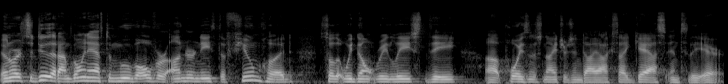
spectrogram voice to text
In order to do that, I'm going to have to move over underneath the fume hood so that we don't release the uh, poisonous nitrogen dioxide gas into the air.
